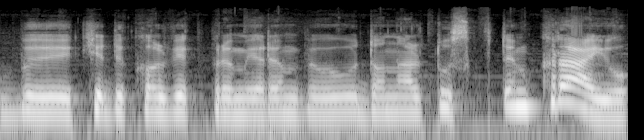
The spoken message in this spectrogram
by kiedykolwiek premierem był Donald Tusk w tym kraju.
